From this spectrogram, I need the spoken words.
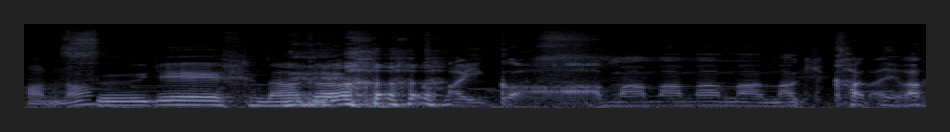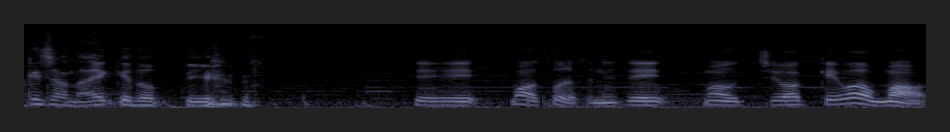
かな？すげえ長。いか。まあまあまあまあまあ聞かないわけじゃないけどっていう。で、まあそうですね。で、まあ内訳は、まあ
